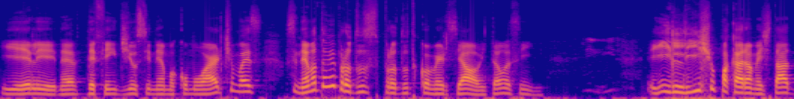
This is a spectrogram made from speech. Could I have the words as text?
e ele né, defendia o cinema como arte, mas o cinema também produz produto comercial, então assim, e lixo pra caramba. A gente tá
